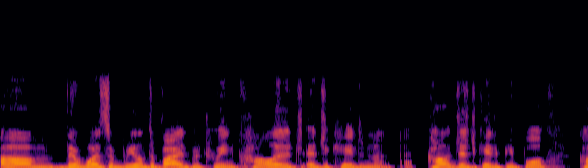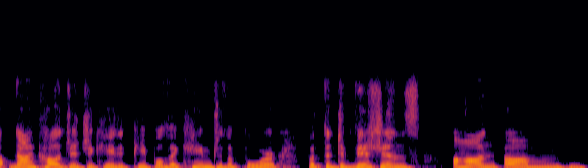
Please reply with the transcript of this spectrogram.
Um, there was a real divide between college educated college educated people, non college educated people that came to the fore, but the divisions on um,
